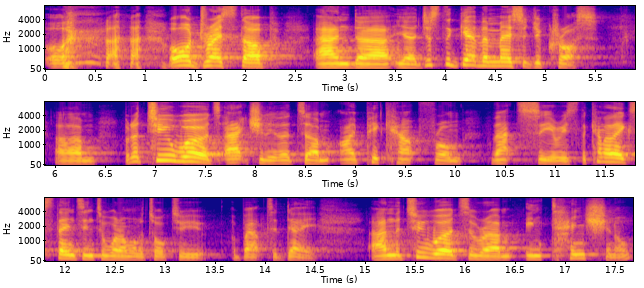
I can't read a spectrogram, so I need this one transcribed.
All, dressed up and, uh, yeah, just to get the message across. Um, but there are two words, actually, that um, I pick out from that series that kind of extends into what I want to talk to you about today. And the two words are um, intentional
